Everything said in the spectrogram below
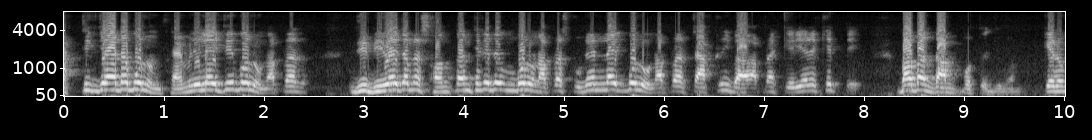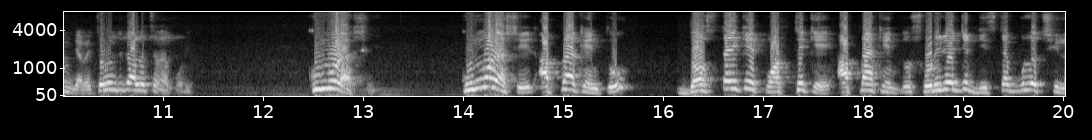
আর্থিক জায়গাটা বলুন ফ্যামিলি লাইফে বলুন, আপনার যে বিবাহিত আপনার সন্তান থেকে বলুন, আপনার স্টুডেন্ট লাইফ বলুন, আপনার চাকরি বা আপনার কেরিয়ারের ক্ষেত্রে বা আপনার দাম্পত্য জীবন কেরম যাবে? চলুন একটু আলোচনা করি। কুম্ভ রাশি। কুম্ভ রাশির আপনার কিন্তু দশ তারিখের পর থেকে আপনার কিন্তু শরীরের যে ডিস্টার্বগুলো ছিল,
